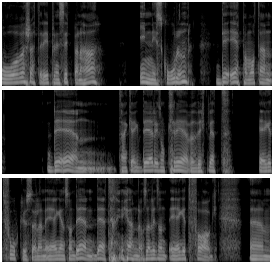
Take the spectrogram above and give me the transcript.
oversette de prinsippene her inn i skolen, det er på en måte en Det er en tenker jeg, det liksom krever virkelig et eget fokus eller en egen sånn Det er, det er igjen da, sånn litt sånn eget fag Um,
